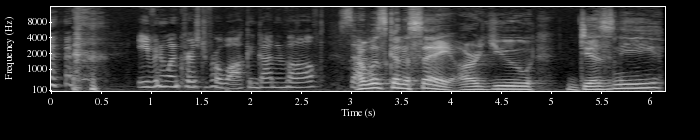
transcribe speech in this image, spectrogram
Even when Christopher Walken got involved. So I was going to say, are you Disney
